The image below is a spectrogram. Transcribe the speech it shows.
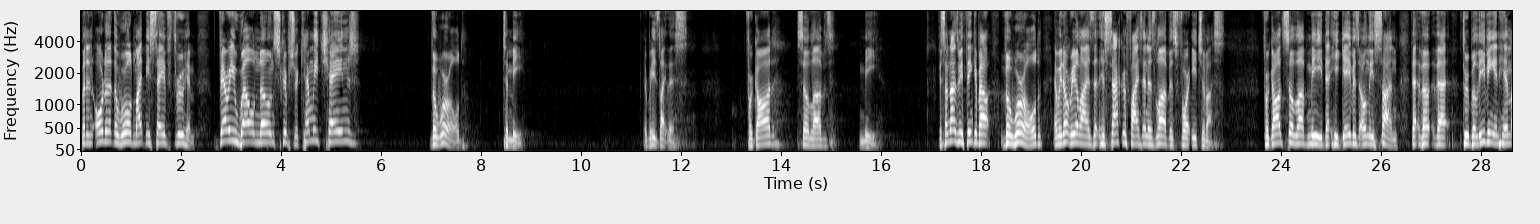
but in order that the world might be saved through him. Very well known scripture. Can we change the world to me? It reads like this For God so loved me. Because sometimes we think about the world and we don't realize that his sacrifice and his love is for each of us. For God so loved me that he gave his only son, that, the, that through believing in him,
